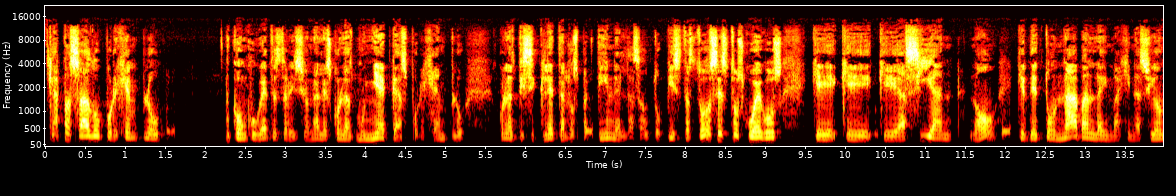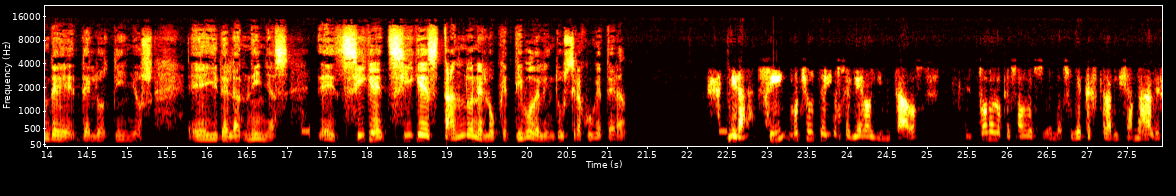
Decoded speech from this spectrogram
¿qué ha pasado, por ejemplo, con juguetes tradicionales, con las muñecas, por ejemplo, con las bicicletas, los patines, las autopistas, todos estos juegos que, que, que hacían, ¿no? Que detonaban la imaginación de, de los niños eh, y de las niñas. Eh, ¿sigue, ¿Sigue estando en el objetivo de la industria juguetera? Mira, sí, muchos de ellos se vieron limitados. Todo lo que son los, los juguetes tradicionales,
